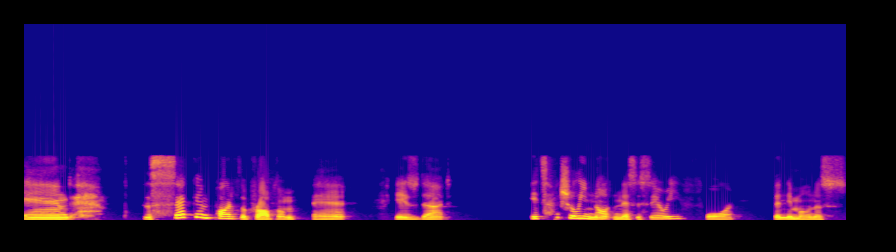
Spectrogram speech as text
And the second part of the problem, uh, is that it's actually not necessary for the Nimona's,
